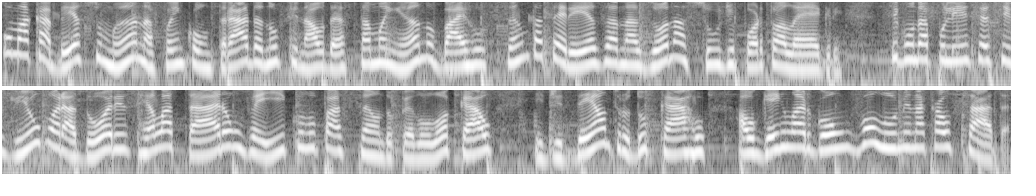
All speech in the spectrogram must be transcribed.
Uma cabeça humana foi encontrada no final desta manhã no bairro Santa Teresa, na zona sul de Porto Alegre. Segundo a Polícia Civil, moradores relataram um veículo passando pelo local e de dentro do carro alguém largou um volume na calçada.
